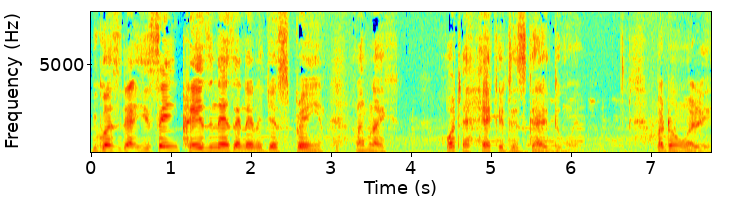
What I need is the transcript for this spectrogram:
Because then he's saying craziness and then he's just praying. And I'm like, what the heck is this guy doing? But don't worry,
